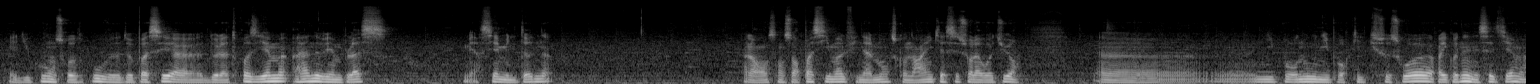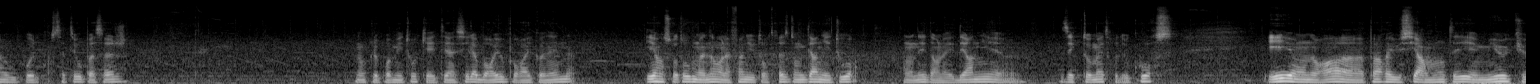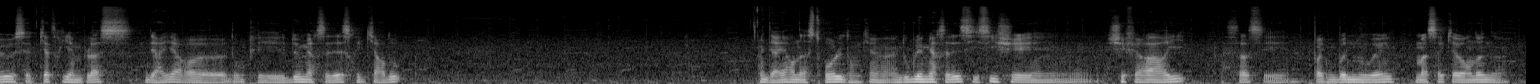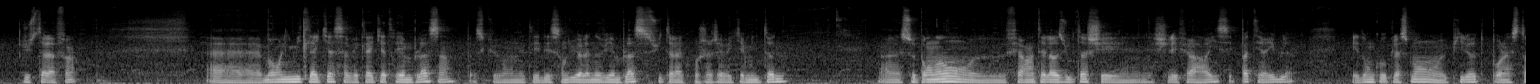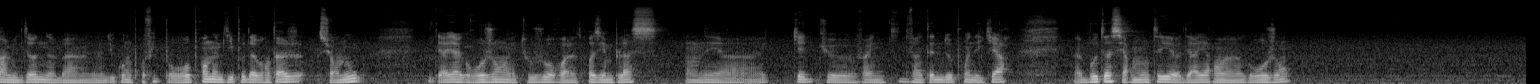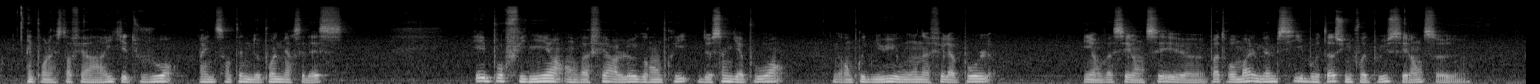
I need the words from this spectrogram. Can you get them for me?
et du coup on se retrouve de passer de la troisième à la neuvième place. Merci Hamilton. Alors on s'en sort pas si mal finalement, parce qu'on n'a rien cassé sur la voiture. Euh, ni pour nous, ni pour qui que ce soit. Raikkonen est septième, hein, vous pouvez le constater au passage. Donc le premier tour qui a été assez laborieux pour Raikkonen. Et on se retrouve maintenant à la fin du tour 13, donc dernier tour. On est dans les derniers euh, hectomètres de course. Et on n'aura pas réussi à remonter mieux que cette quatrième place derrière euh, donc les deux Mercedes Ricardo. Et derrière on a Stroll, donc un, doublé Mercedes ici chez, chez Ferrari. Ça c'est pas une bonne nouvelle. Massa qui abandonne juste à la fin. Euh, on limite la casse avec la quatrième place, hein, parce qu'on était descendu à la neuvième place suite à l'accrochage avec Hamilton. Euh, cependant, euh, faire un tel résultat chez, les Ferrari, c'est pas terrible. Et donc au classement pilote, pour l'instant Hamilton, ben, du coup on profite pour reprendre un petit peu d'avantage sur nous. Derrière Grosjean est toujours à la troisième place. On est à quelques, une petite vingtaine de points d'écart. Bottas est remonté derrière Grosjean. Et pour l'instant Ferrari qui est toujours à une centaine de points de Mercedes. Et pour finir, on va faire le Grand Prix de Singapour. Grand Prix de nuit où on a fait la pole. Et on va s'élancer euh, pas trop mal, même si Bottas, une fois de plus, s'élance euh,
